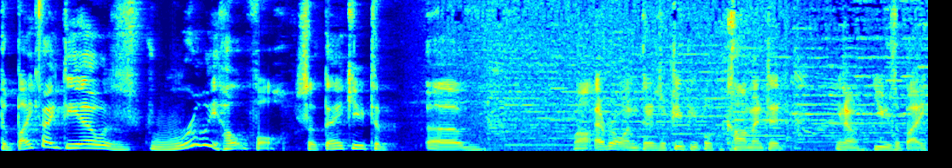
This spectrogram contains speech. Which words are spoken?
The bike idea was really helpful. So thank you to, um, well, everyone. There's a few people who commented, you know, use a bike.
